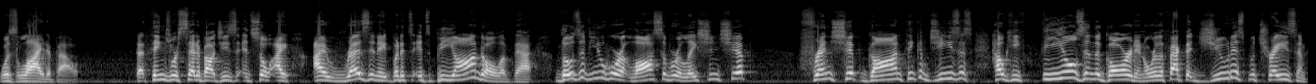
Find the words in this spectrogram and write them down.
was lied about, that things were said about Jesus. And so I, I resonate, but it's, it's beyond all of that. Those of you who are at loss of relationship, friendship gone, think of Jesus, how he feels in the garden, or the fact that Judas betrays him.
